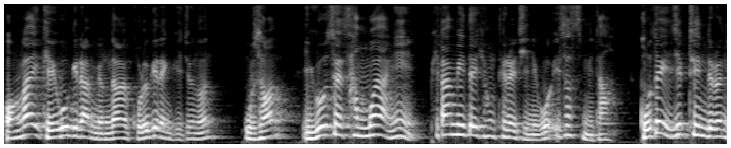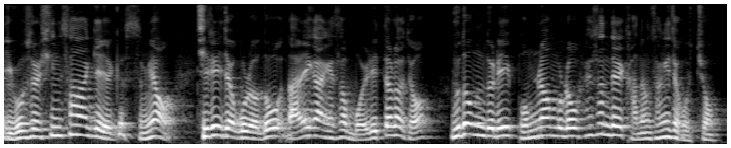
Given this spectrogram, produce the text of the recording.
왕가의 계곡이란 명단을 고르게 된 기준은 우선 이곳의 산 모양이 피라미드 형태를 지니고 있었습니다. 고대 이집트인들은 이곳을 신성하게 여겼으며 지리적으로도 나일강에서 멀리 떨어져 무덤들이 범람으로 훼손될 가능성이 적었죠.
